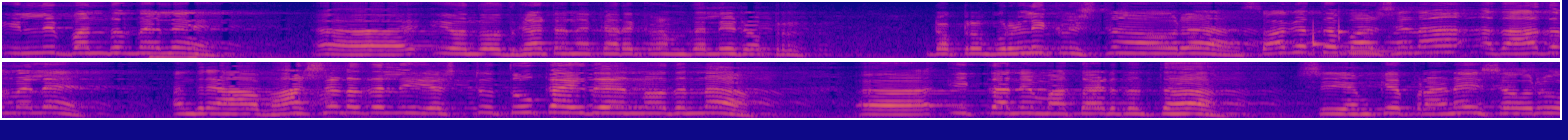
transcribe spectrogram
ಇಲ್ಲಿ ಬಂದ ಮೇಲೆ ಈ ಒಂದು ಉದ್ಘಾಟನಾ ಕಾರ್ಯಕ್ರಮದಲ್ಲಿ ಡಾಕ್ಟರ್ ಡಾಕ್ಟರ್ ಮುರಳೀಕೃಷ್ಣ ಅವರ ಸ್ವಾಗತ ಭಾಷಣ. ಅದಾದ ಮೇಲೆ ಅಂದರೆ ಆ ಭಾಷಣದಲ್ಲಿ ಎಷ್ಟು ತೂಕ ಇದೆ ಅನ್ನೋದನ್ನು ಈಗ ತಾನೇ ಮಾತಾಡಿದಂತಹ ಶ್ರೀ ಎಂ ಕೆ ಪ್ರಾಣೇಶ್ ಅವರು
